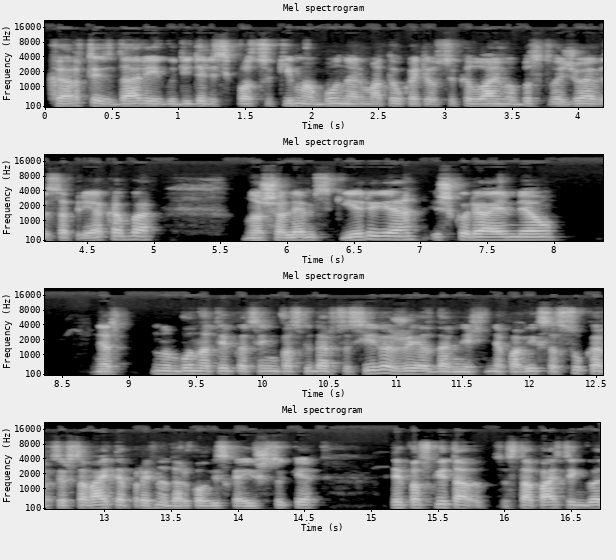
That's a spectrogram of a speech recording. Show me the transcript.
kartais dar jeigu didelis pasukimą būna ir matau kad jau su kilnojimu bus atvažiuoja visa priekaba nuošaliam skyriuje iš kurio ėmiau nes nu būna taip kad sakykim paskui dar susivežu jas dar ne, nepavyksta sukart ir savaitę praeina dar kol viską išsuki. Tai paskui tą tą pastengiu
